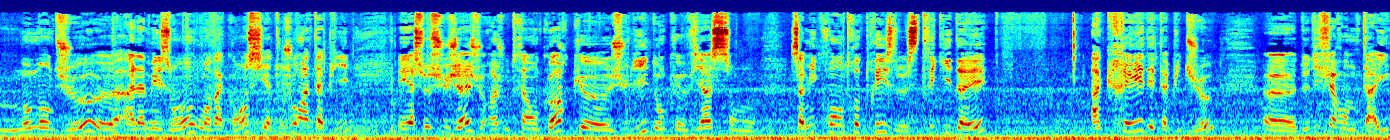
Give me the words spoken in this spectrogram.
moments de jeu à la maison ou en vacances, il y a toujours un tapis. Et à ce sujet, je rajouterai encore que Julie, donc via sa micro-entreprise Strigidae, a créé des tapis de jeu euh, de différentes tailles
